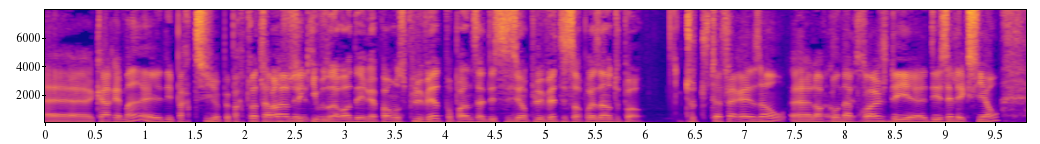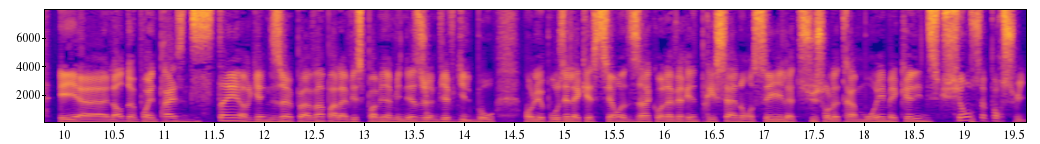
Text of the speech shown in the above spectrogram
Euh, carrément, euh, des partis un peu partout à Je travers pense aussi les... qu'il voudrait avoir des réponses plus vite pour prendre sa décision plus vite et se représente ou pas. Tu as tout à fait raison, euh, alors Ah, qu'on approche des, euh, des élections. Et euh, lors d'un point de presse distinct organisé un peu avant par la vice-première ministre Geneviève Guilbeault, on lui a posé la question en disant qu'on n'avait rien de précis à annoncer là-dessus sur le tramway, mais que les discussions se poursuivent.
